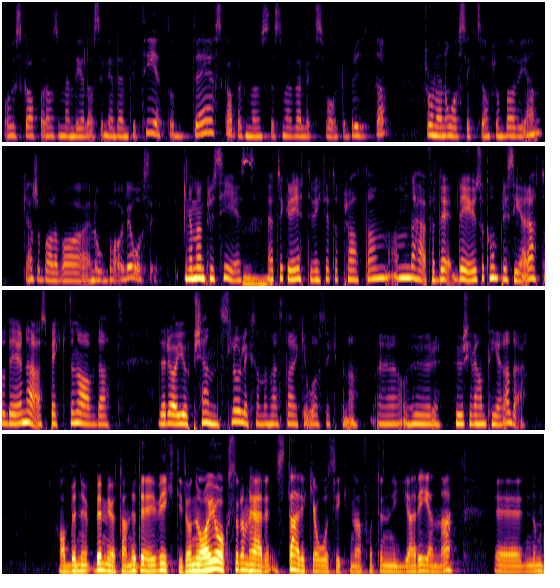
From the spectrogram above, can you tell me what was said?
och skapa dem som en del av sin identitet och det skapar ett mönster som är väldigt svårt att bryta från en åsikt som från början kanske bara var en obehaglig åsikt. Ja men precis. Mm. Jag tycker det är jätteviktigt att prata om, om det här för det, det, är ju så komplicerat och det är den här aspekten av det att det rör ju upp känslor, liksom de här starka åsikterna. Eh, och hur, hur ska vi hantera det? Ja, bemötandet är ju viktigt och nu har ju också de här starka åsikterna fått en ny arena eh, de,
